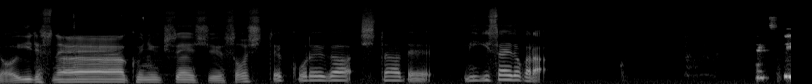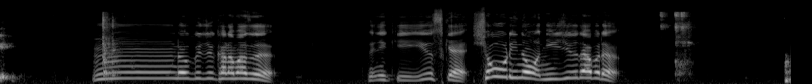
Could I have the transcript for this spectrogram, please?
やいいですね。国行選手。そしてこれが下で右サイドから。うん60からまず。国木祐介勝利の20ダブル。1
